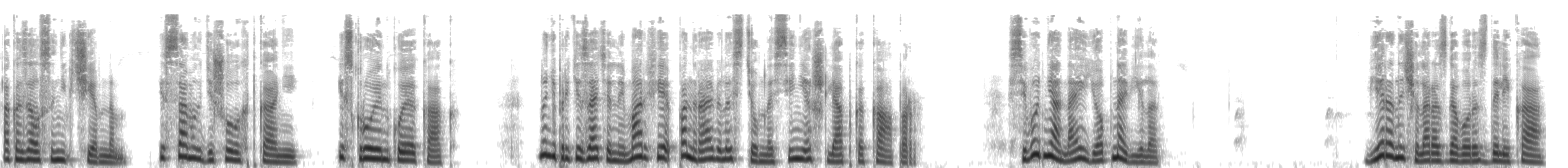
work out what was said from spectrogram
оказался никчемным, из самых дешевых тканей и скроен кое-как. Но непритязательной Марфе понравилась темно-синяя шляпка капор. Сегодня она ее обновила. Вера начала разговор издалека.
